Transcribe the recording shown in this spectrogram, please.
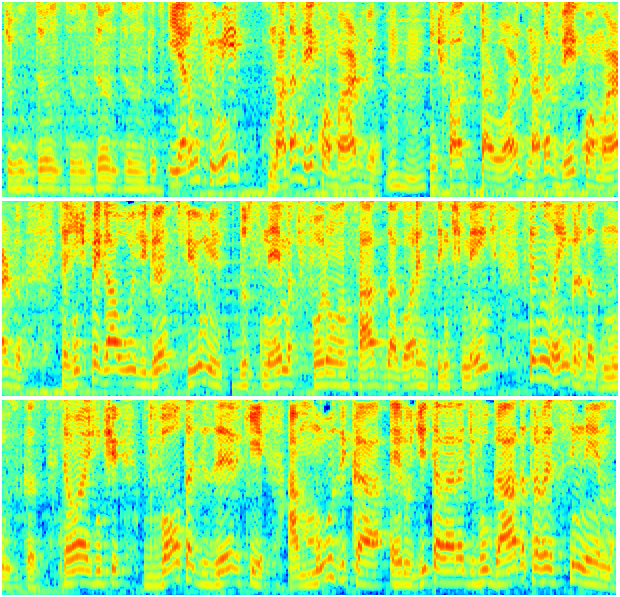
Tum, tum, tum. E era um filme nada a ver com a Marvel. Uhum. A gente fala de Star Wars, nada a ver com a Marvel. Se a gente pegar hoje grandes filmes do cinema que foram lançados agora recentemente, você não lembra das músicas. Então a gente volta a dizer que a música erudita ela era divulgada através do cinema.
